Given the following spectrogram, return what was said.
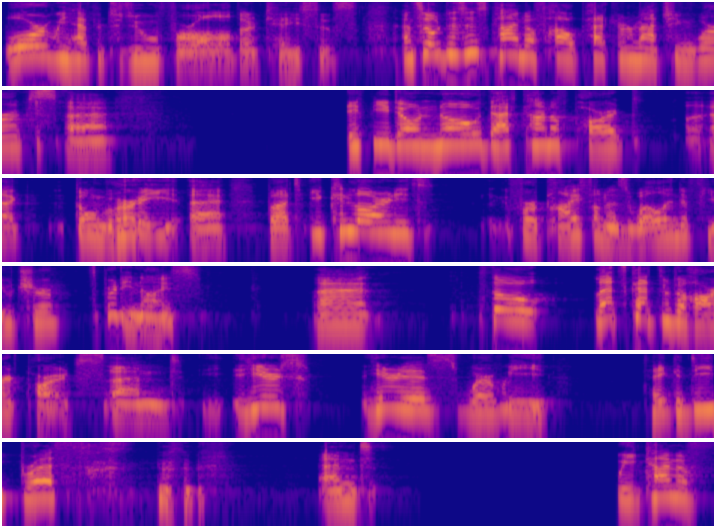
or we have to do for all other cases. And so this is kind of how pattern matching works. Uh, if you don't know that kind of part, uh, don't worry, uh, but you can learn it for Python as well in the future. It's pretty nice. Uh, so let's get to the hard parts. And here's here is where we take a deep breath and we kind of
